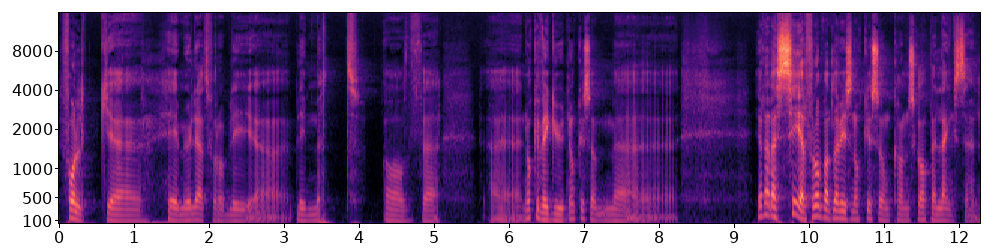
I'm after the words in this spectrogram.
folk eh, har mulighet for å bli, eh, bli møtt av eh, eh, noe ved Gud. Noe som eh, Ja, der de ser forhåpentligvis noe som kan skape en lengsel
